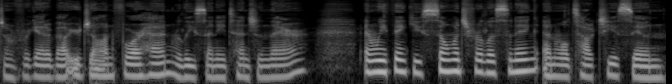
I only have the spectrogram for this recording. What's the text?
Don't forget about your jaw and forehead, release any tension there. And we thank you so much for listening, and we'll talk to you soon.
